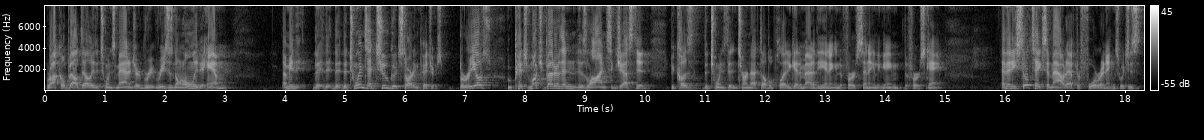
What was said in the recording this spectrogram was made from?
Rocco Baldelli, the Twins manager, reasons known only to him. I mean, the, the, the Twins had two good starting pitchers. Berrios, who pitched much better than his line suggested because the Twins didn't turn that double play to get him out of the inning in the first inning, the game, the first game. And then he still takes him out after four innings, which is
